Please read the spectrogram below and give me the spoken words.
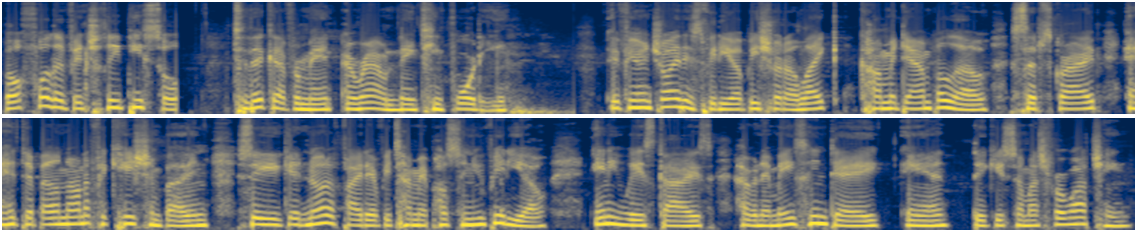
Both will eventually be sold to the government around 1940. If you enjoyed this video, be sure to like, comment down below, subscribe, and hit the bell notification button so you get notified every time I post a new video. Anyways, guys, have an amazing day, and thank you so much for watching.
